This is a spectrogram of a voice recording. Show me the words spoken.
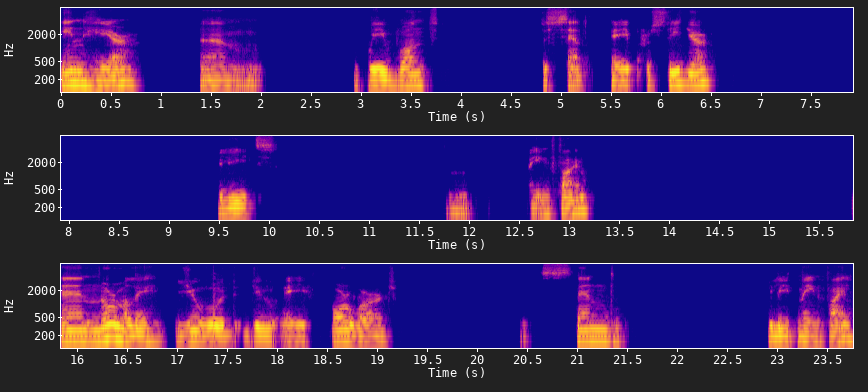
In here, um, we want to set a procedure, delete main file. And normally you would do a forward send delete main file.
